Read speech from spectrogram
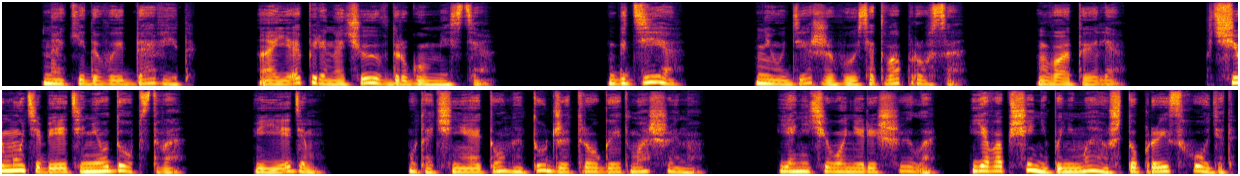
— накидывает Давид, а я переночую в другом месте. «Где?» Не удерживаюсь от вопроса. В отеле. К чему тебе эти неудобства? Едем? уточняет он и тут же трогает машину. Я ничего не решила. Я вообще не понимаю, что происходит.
